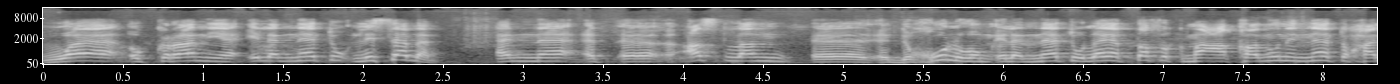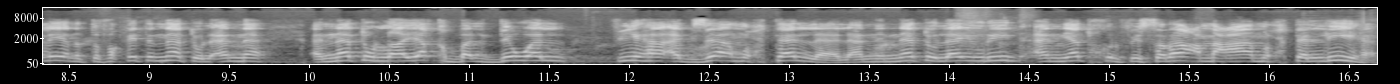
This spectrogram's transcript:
وأوكرانيا إلى الناتو لسبب أن أصلا دخولهم إلى الناتو لا يتفق مع قانون الناتو حاليا اتفاقية الناتو لأن الناتو لا يقبل دول فيها أجزاء محتلة لأن الناتو لا يريد أن يدخل في صراع مع محتليها.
